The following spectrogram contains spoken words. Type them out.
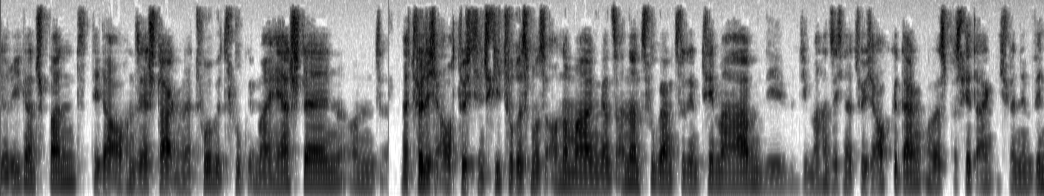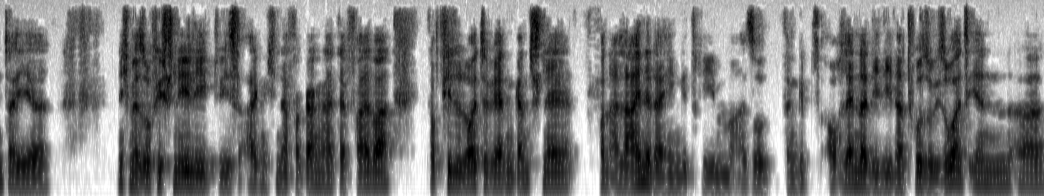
Hotellerie ganz spannend, die da auch einen sehr starken Naturbezug immer herstellen und natürlich auch durch den Skitourismus auch nochmal einen ganz anderen Zugang zu dem Thema haben. Die, die machen sich natürlich auch Gedanken, was passiert eigentlich, wenn im Winter hier nicht mehr so viel Schnee liegt, wie es eigentlich in der Vergangenheit der Fall war. Ich glaube, viele Leute werden ganz schnell von alleine dahin getrieben. Also dann gibt es auch Länder, die die Natur sowieso als ihren äh,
